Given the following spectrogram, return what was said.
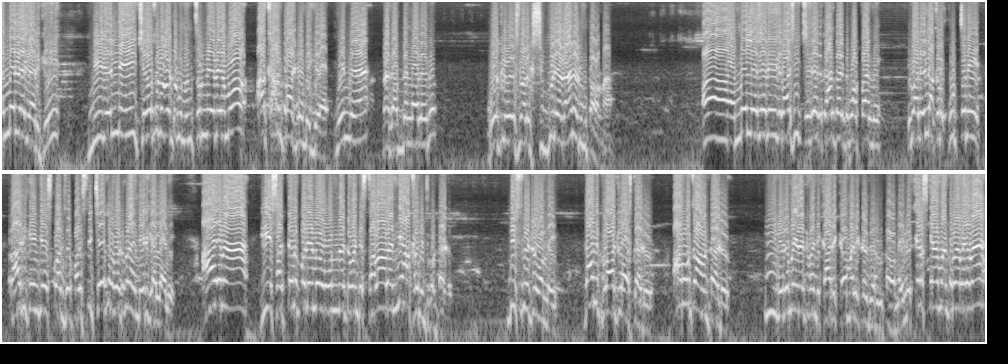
ఎమ్మెల్యే గారికి మీరు వెళ్ళి చేతులు కట్టుకుని ఉంచుండేదేమో ఆ కాంట్రాక్టర్ దగ్గర. ఏందే? నాకు అర్థం కాలేదు. ఓట్లు వేసిన వాళ్ళకి సిగ్గు లేదా అని అడుగుతా ఉన్నా. ఆ ఎమ్మెల్యే గారికి రాసి ఇచ్చేసాడు కాంట్రాక్ట్ మొత్తాన్ని. ఇవాళ వెళ్ళి అక్కడ కూర్చొని రాజకీయం చేసుకోవాల్సిన పరిస్థితి చేతులు పట్టుకుని ఆయన దగ్గరికి వెళ్ళాలి. ఆయన ఈ సత్యనపల్లిలో ఉన్నటువంటి స్థలాలన్నీ ఆక్రమించుకుంటాడు. బిస్మిట్లు ఉన్నాయి. దాన్ని ప్లాట్లు వేస్తాడు. అమ్ముతా ఉంటాడు. ఈ విధమైనటువంటి కార్యక్రమాలు ఇక్కడ జరుగుతూ ఉన్నాయి. లిక్కర్ స్కామ్ అంటున్నారు కదా?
